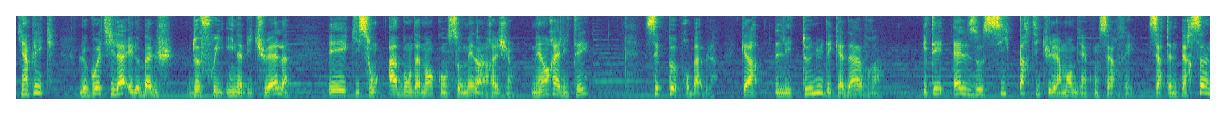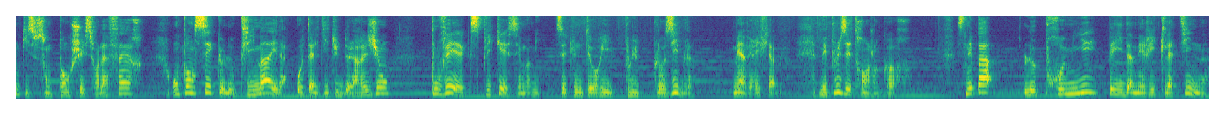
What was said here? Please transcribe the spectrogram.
qui implique le guatila et le balu, deux fruits inhabituels et qui sont abondamment consommés dans la région. Mais en réalité, c'est peu probable, car les tenues des cadavres étaient elles aussi particulièrement bien conservées. Certaines personnes qui se sont penchées sur l'affaire ont pensé que le climat et la haute altitude de la région pouvaient expliquer ces momies. C'est une théorie plus plausible, mais invérifiable. Mais plus étrange encore, ce n'est pas le premier pays d'Amérique latine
